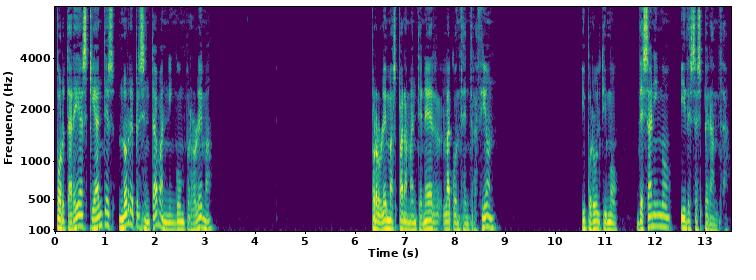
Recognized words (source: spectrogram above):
por tareas que antes no representaban ningún problema, problemas para mantener la concentración y por último, desánimo y desesperanza.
